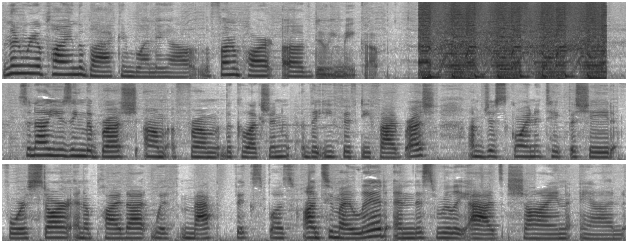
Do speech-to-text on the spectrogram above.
And then reapplying the black and blending out the fun part of doing makeup. So now using the brush um, from the collection, the E55 brush, I'm just going to take the shade 4 Star and apply that with MAC Fix Plus onto my lid and this really adds shine and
